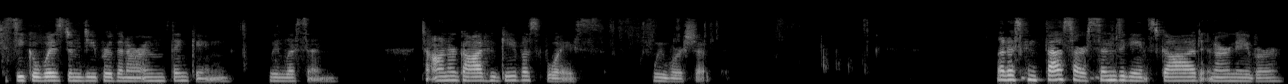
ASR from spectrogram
To seek a wisdom deeper than our own thinking, we listen. To honor God who gave us voice, we worship. Let us confess our sins against God and our neighbor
